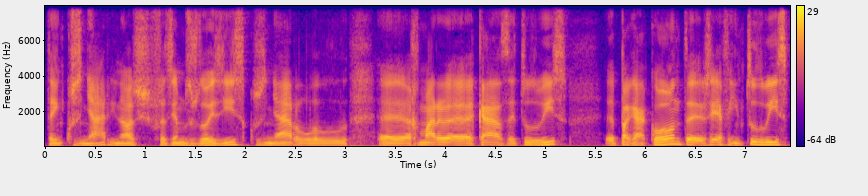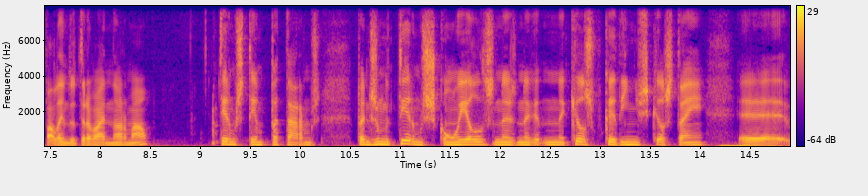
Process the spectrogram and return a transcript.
têm que cozinhar, e nós fazemos os dois isso, cozinhar, arrumar a casa e tudo isso eh, pagar contas, enfim, tudo isso para além do trabalho normal termos tempo para estarmos, para nos metermos com eles na, na, naqueles bocadinhos que eles têm, eh,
